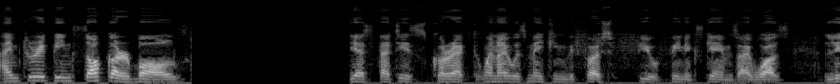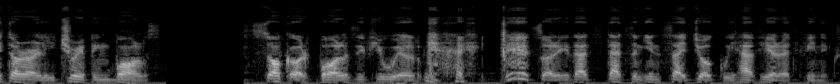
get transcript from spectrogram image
I'm tripping soccer balls. Yes, that is correct. When I was making the first few Phoenix games, I was literally tripping balls. Soccer balls, if you will. Sorry, that's that's an inside joke we have here at Phoenix.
